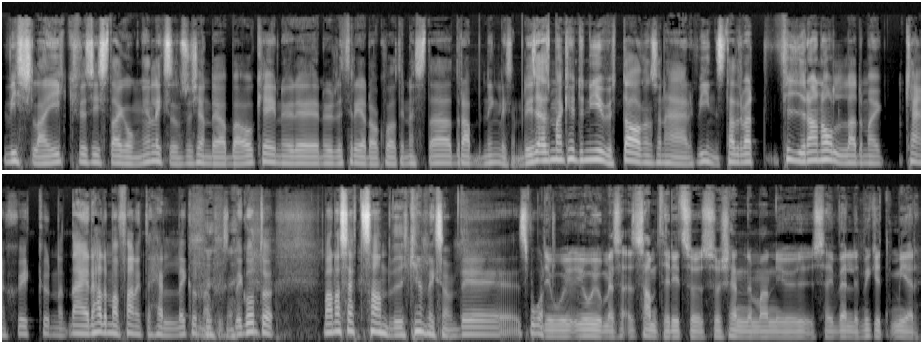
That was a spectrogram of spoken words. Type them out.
visslan gick för sista gången liksom, så kände jag bara okej, nu, är det, nu är det tre dagar kvar till nästa drabbning. Liksom. Det är, alltså, man kan ju inte njuta av en sån här vinst. Hade det varit 4-0 hade man kanske kunnat... Nej, det hade man fan inte heller kunnat. Liksom. Det går inte att, man har sett Sandviken, liksom. det är svårt. Jo, jo, jo men samtidigt så, så känner man ju sig väldigt mycket mer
